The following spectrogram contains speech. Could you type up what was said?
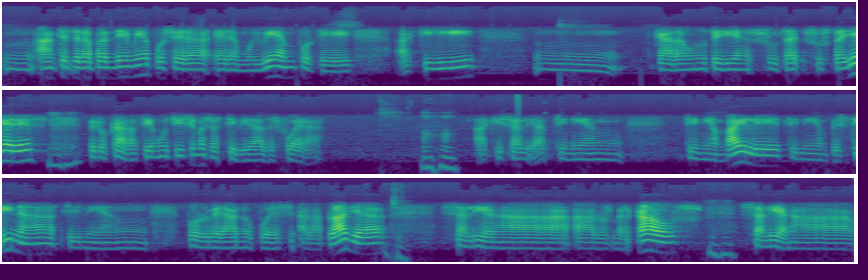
mm, antes de la pandemia, pues era, era muy bien, porque aquí mm, cada uno tenía sus talleres, pero claro, hacían muchísimas actividades fuera. Aquí salía, tenían tenían baile, tenían piscina, tenían por el verano pues a la playa, salían a, los mercados, salían a,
